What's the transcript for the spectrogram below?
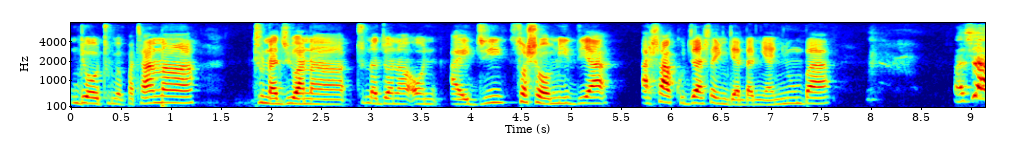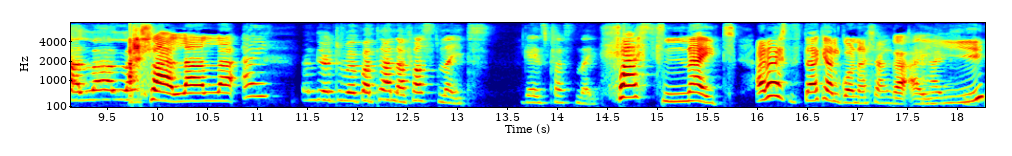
ndio tumepatana tunajuana tunajuana on ig social media ashakuja ashaingia ndani ya nyumba. Ashalala. Ashalala. Ndio tumepatana first night. Guys first night. First night. Hata sista yake alikuwa ai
